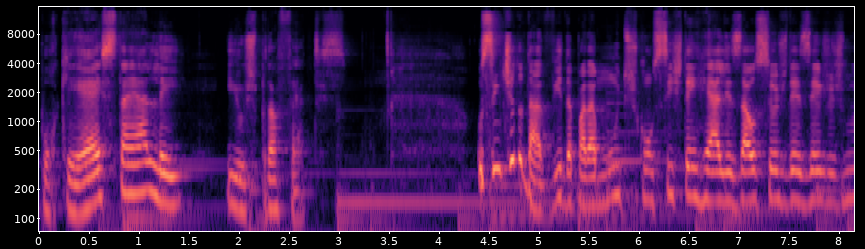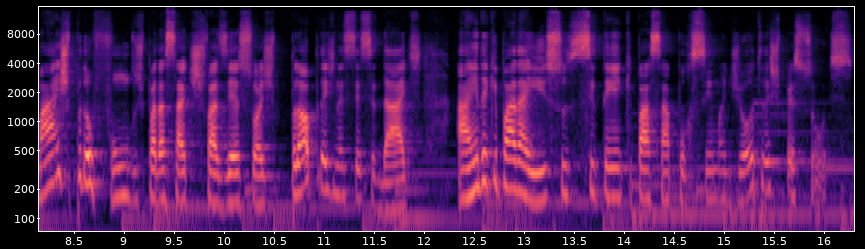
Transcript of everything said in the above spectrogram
porque esta é a lei e os profetas. O sentido da vida para muitos consiste em realizar os seus desejos mais profundos para satisfazer as suas próprias necessidades, ainda que para isso se tenha que passar por cima de outras pessoas.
